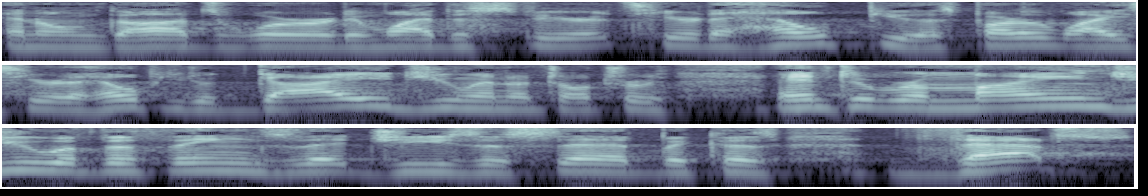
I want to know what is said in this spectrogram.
and on God's word and why the Spirit's here to help you. That's part of why He's here to help you, to guide you into all truth and to remind you of the things that Jesus said because that's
